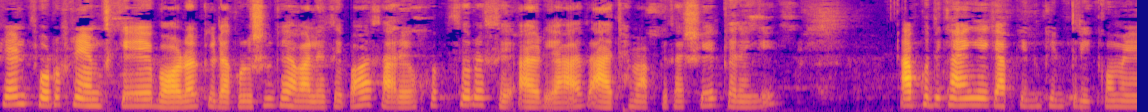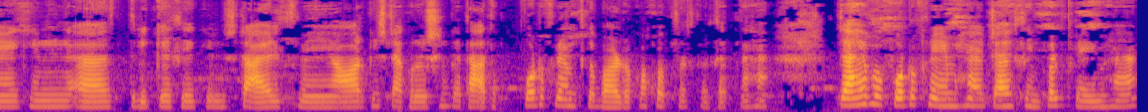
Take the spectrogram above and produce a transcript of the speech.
फ्रेंड फ़ोटो फ्रेम्स के बॉर्डर की डेकोरेशन के हवाले से बहुत सारे खूबसूरत से आइडियाज़ आज हम आपके साथ शेयर करेंगे। आपको दिखाएँगे कि आप किन किन तरीक़ों में, किन तरीके से, किन स्टाइल्स में और किस डेकोरेशन के साथ फ़ोटो फ्रेम्स के बॉर्डर को खूबसूरत कर सकते हैं। चाहे वो फ़ोटो फ्रेम है, चाहे सिंपल फ्रेम है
